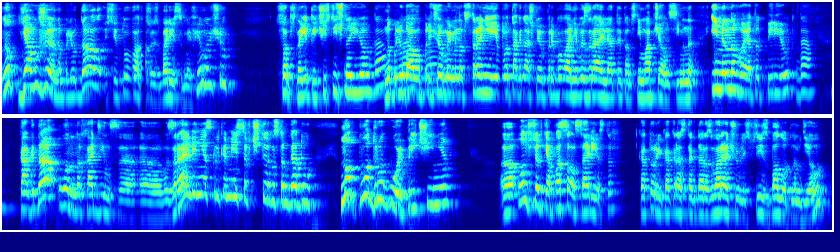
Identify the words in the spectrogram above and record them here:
ну, я уже наблюдал ситуацию с Борисом Ефимовичем. Собственно, и ты частично ее да, наблюдала, да, причем да. именно в стране его тогдашнего пребывания в Израиле, а ты там с ним общалась именно, именно в этот период. Да. Когда он находился э, в Израиле несколько месяцев в 2014 году, но по другой причине, э, он все-таки опасался арестов, которые как раз тогда разворачивались в связи с болотным делом.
